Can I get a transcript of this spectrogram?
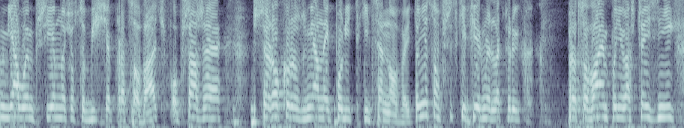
miałem przyjemność osobiście pracować w obszarze szeroko rozumianej polityki cenowej. To nie są wszystkie firmy, dla których pracowałem, ponieważ część z nich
